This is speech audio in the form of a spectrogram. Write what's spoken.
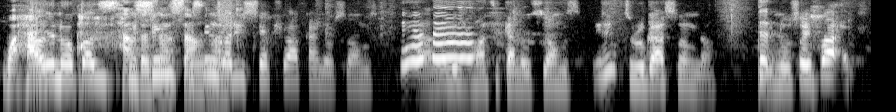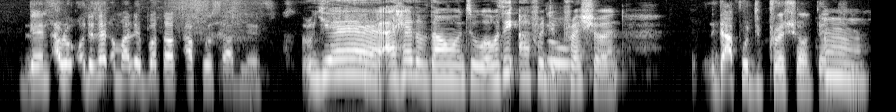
What? I How? don't know because he sings, he sings all these sexual kind of songs, and all these romantic kind of songs. Isn't Ruger song now? The- you know, so if I, then I, they said Omah Lay brought out Afro sadness, Yeah, I heard of that one too. Was it Afro So, depression? the Afro depression. Thank you. Mm.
